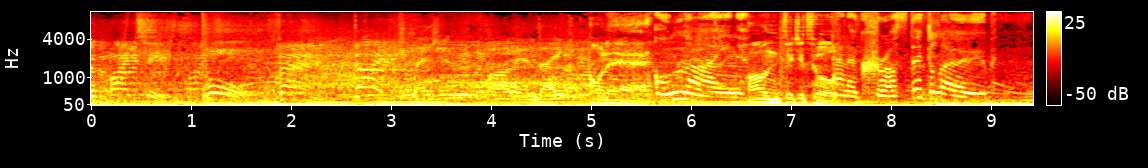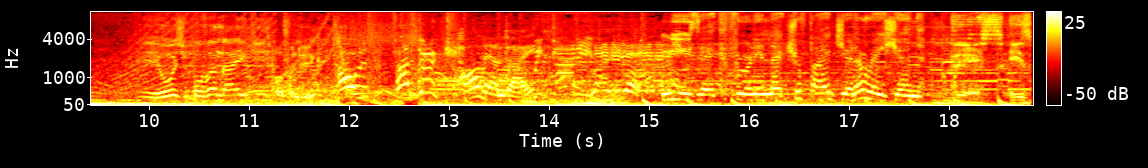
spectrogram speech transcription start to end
the mighty Paul van Dyk. Legend Paul van Dyk. On air, Online on digital. and across the globe. E hoje, Paul van Dyk. Paul van Dyk. Paul van Dyk. Music for an electrified generation. This is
